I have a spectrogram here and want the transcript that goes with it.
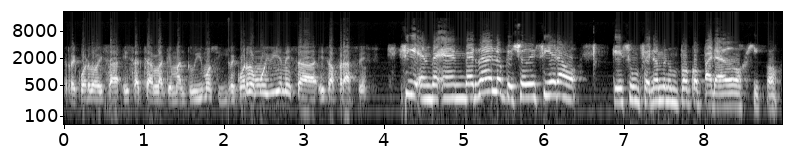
recuerdo esa, esa charla que mantuvimos y recuerdo muy bien esa, esa frase. Sí, en, en verdad lo que yo decía era que es un fenómeno un poco paradójico,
